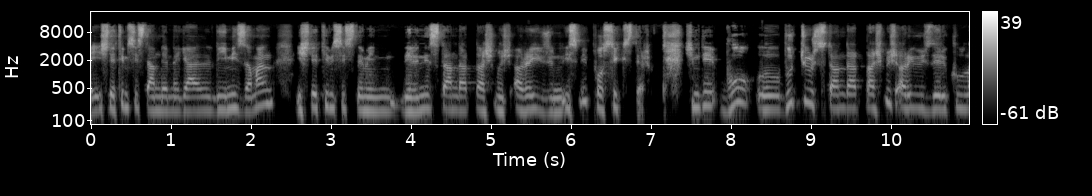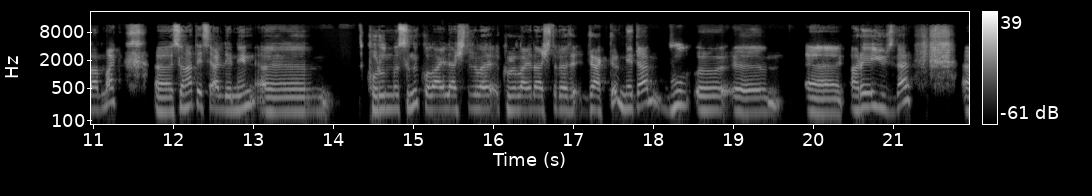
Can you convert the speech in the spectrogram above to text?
işletim sistemlerine geldiğimiz zaman işletim sistemlerinin standartlaşmış arayüzünün ismi POSIX'tir. Şimdi bu bu tür standartlaşmış arayüzleri kullanmak sanat eserlerinin korunmasını kolaylaştıracaktır. Neden? Bu e, arayüzler e,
